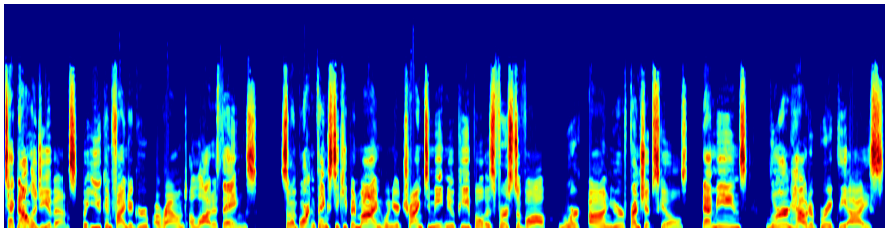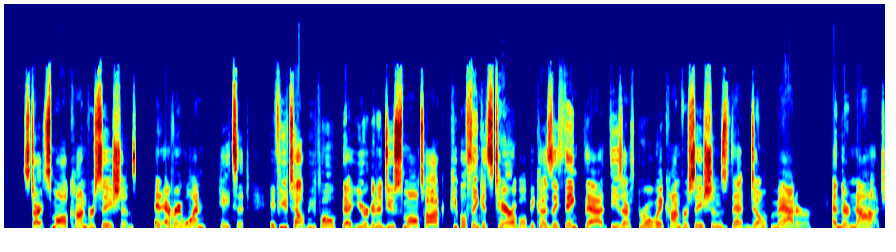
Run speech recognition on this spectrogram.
technology events. But you can find a group around a lot of things. Some important things to keep in mind when you're trying to meet new people is first of all, work on your friendship skills. That means learn how to break the ice. Start small conversations. And everyone hates it. If you tell people that you're going to do small talk, people think it's terrible because they think that these are throwaway conversations that don't matter. And they're not.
